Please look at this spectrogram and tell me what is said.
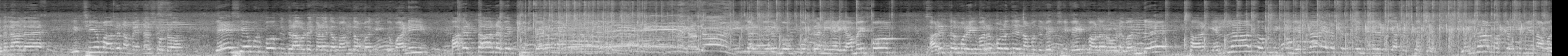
அதனால நிச்சயமாக நம்ம என்ன சொல்றோம்? தேசிய முற்போக்கு திராவிட கழகம் அங்கம் வகிக்கும் அணி மகத்தான வெற்றி பெறும் என்று நீங்கள் கூட்டணியை அமைப்போம். அடுத்த முறை வரும்பொழுது நமது வெற்றி வேட்பாளரோடு வந்து எல்லா தொகுதிக்கும் எல்லா இடத்திற்கும் நேரடியாக சென்று எல்லா மக்களையுமே நாம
